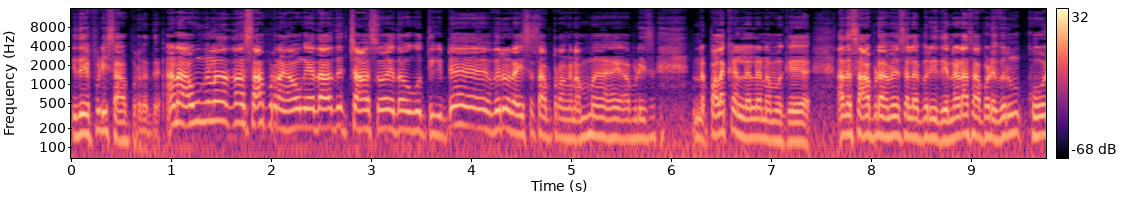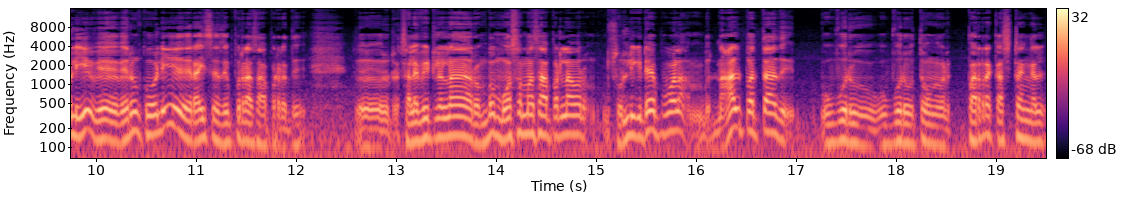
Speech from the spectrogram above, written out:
இது எப்படி சாப்பிட்றது? ஆனால் அவங்களும் அதான் சாப்பிட்றாங்க. அவங்க ஏதாவது சாஸோ ஏதோ ஊற்றிக்கிட்டு வெறும் ரைஸை சாப்பிட்றாங்க நம்ம அப்படி இந்த பழக்கம் இல்லைல்ல நமக்கு அதை சாப்பிடாம சில பேர் இது என்னடா சாப்பாடு? வெறும் கோழி வெ- வெறும் கோழி ரைஸை எப்படா சாப்பிட்றது. சில வீட்டிலலாம் ரொம்ப மோசமாக சாப்பிட்லாம். வரும் சொல்லிக்கிட்டே போகலாம். நாள் பத்தாது. ஒவ்வொரு ஒவ்வொருத்தவங்க படுற கஷ்டங்கள்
